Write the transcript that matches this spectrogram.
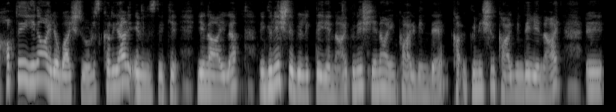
haftaya yeni ayla başlıyoruz. Kariyer evinizdeki yeni ayla. E, güneşle birlikte yeni ay. Güneş yeni ayın kalbinde. Ka, güneşin kalbinde yeni ay. E,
